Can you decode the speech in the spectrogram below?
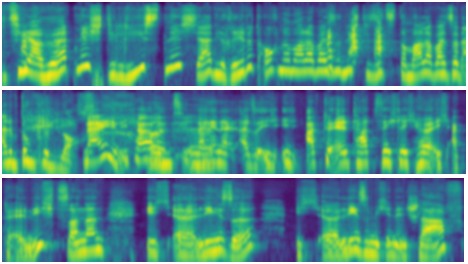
Die Tia hört nicht, die liest nicht, ja, die redet auch normalerweise nicht, die sitzt normalerweise in einem dunklen Loch. Nein, ich habe. Und, äh, nein, nein, nein. Also ich, ich aktuell tatsächlich höre ich aktuell nichts, sondern ich äh, lese. Ich äh, lese mich in den Schlaf,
